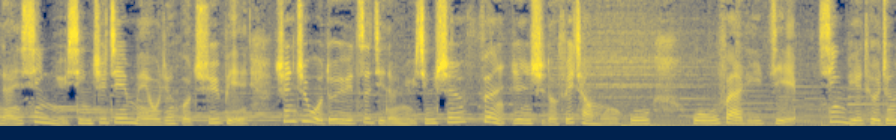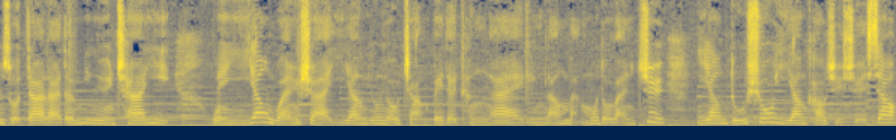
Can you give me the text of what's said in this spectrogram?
男性、女性之间没有任何区别，甚至我对于自己的女性身份认识的非常模糊。我无法理解性别特征所带来的命运差异。我们一样玩耍，一样拥有长辈的疼爱，琳琅满目的玩具，一样读书，一样考取学校。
